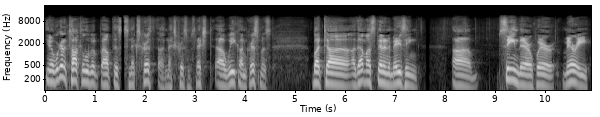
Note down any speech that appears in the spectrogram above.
You know, we're going to talk a little bit about this next Chris, uh, next Christmas, next uh, week on Christmas. But uh, that must have been an amazing uh, scene there where Mary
